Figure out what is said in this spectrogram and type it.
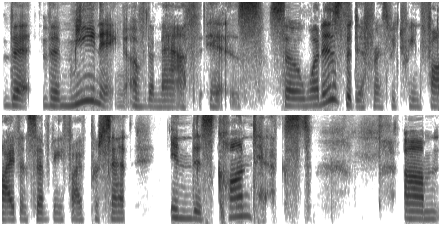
the, the meaning of the math is. So what is the difference between 5 and 75% in this context? Um,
